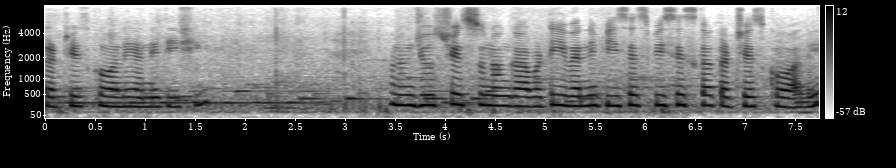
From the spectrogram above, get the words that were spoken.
కట్ చేసుకోవాలి అన్నీ తీసి. మనం జ్యూస్ చేస్తున్నాం కాబట్టి ఇవన్నీ పీసెస్ పీసెస్గా కట్ చేసుకోవాలి.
